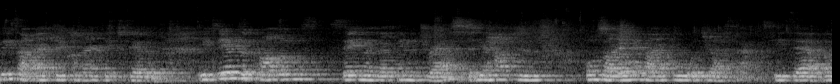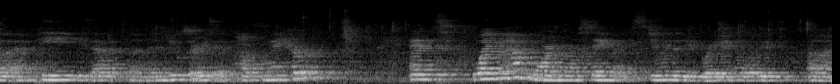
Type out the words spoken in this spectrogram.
these are actually connected together. If there's a problem statement that's been addressed, you have to also identify who addressed that. Is that an MP? Is that an end user? Is it a policymaker? And when you have more and more statements during the deliberation or the, uh,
